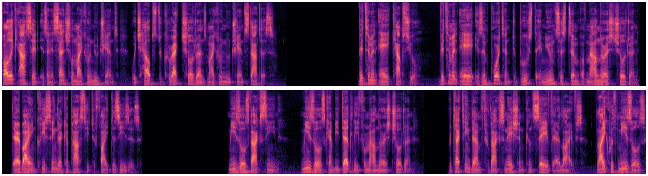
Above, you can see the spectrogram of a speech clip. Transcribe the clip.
Folic acid is an essential micronutrient which helps to correct children's micronutrient status. Vitamin A capsule. Vitamin A is important to boost the immune system of malnourished children, thereby increasing their capacity to fight diseases. Measles vaccine. Measles can be deadly for malnourished children. Protecting them through vaccination can save their lives. Like with measles,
